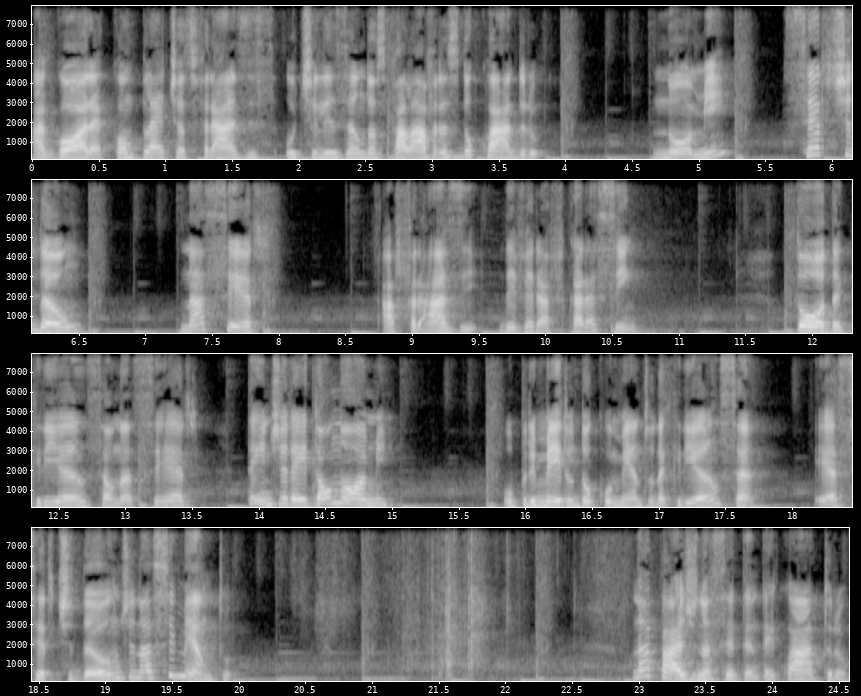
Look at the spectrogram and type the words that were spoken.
Agora, complete as frases utilizando as palavras do quadro: nome, certidão, nascer. A frase deverá ficar assim: Toda criança ao nascer tem direito ao nome. O primeiro documento da criança é a certidão de nascimento. Na página 74,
